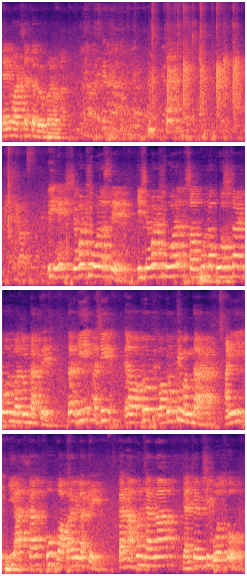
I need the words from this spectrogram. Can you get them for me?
त्यांनी व्हॉट्सअपचा ग्रुप बनवला. ती एक शेवटची ओळ असते. ही शेवटची ओळ संपूर्ण पोस्टचा टोन बदलून टाकते. तर ही अशी त्याला वक्रोक्ती वक्रोक्ती म्हणतात. आणि ही आजकाल खूप वापरावी लागते. कारण आपण ज्यांना ज्यांच्याविषयी बोलतो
